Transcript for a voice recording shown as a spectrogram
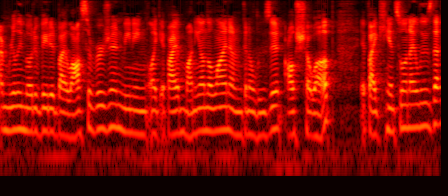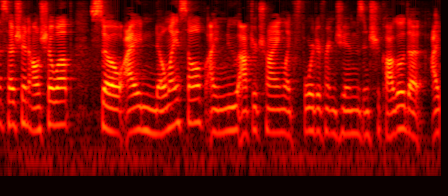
I'm really motivated by loss aversion, meaning like if I have money on the line and I'm gonna lose it, I'll show up. If I cancel and I lose that session, I'll show up. So I know myself. I knew after trying like four different gyms in Chicago that I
